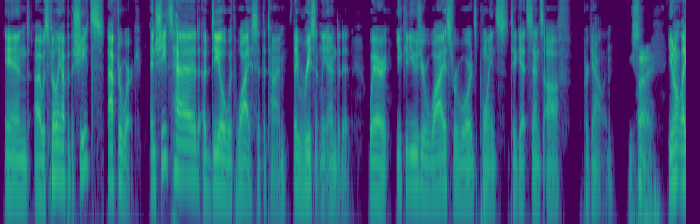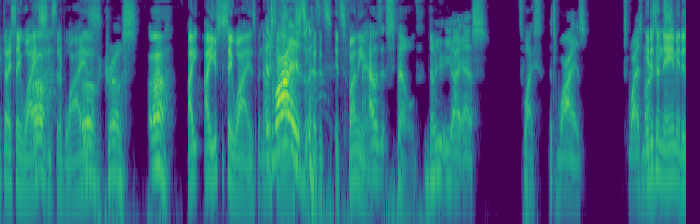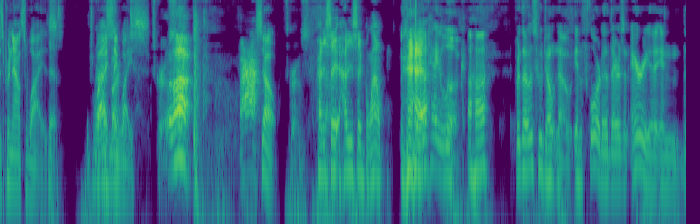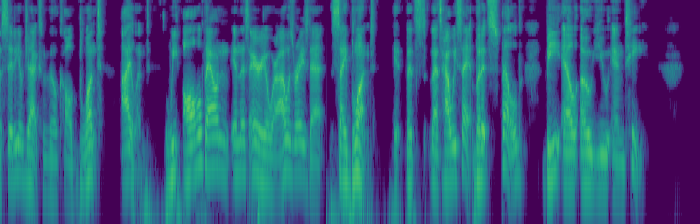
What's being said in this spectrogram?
and I was filling up at the Sheetz after work. And Sheetz had a deal with Weis at the time. They recently ended it, where you could use your Weis rewards points to get cents off per gallon. I'm sorry. You don't like that I say wise Ugh. instead of Wise? Oh, gross. Ugh. I, I used to say Wise, but now It's I say Weiss Wise! because it's it's funnier. How is it spelled? W E I S. Twice. It's wise. It's wise. It is a name. It is pronounced wise. Yes. It's But I wise. say Markets. Weiss. It's gross. Ugh. Ah. So, It's gross. How do you say? How do you say blount? Okay, look. Uh huh. For those who don't know, in Florida, there's an area in the city of Jacksonville called Blunt Island. We all down in this area where I was raised at say blunt. It, that's that's how we say it, but it's spelled B L O U N T.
